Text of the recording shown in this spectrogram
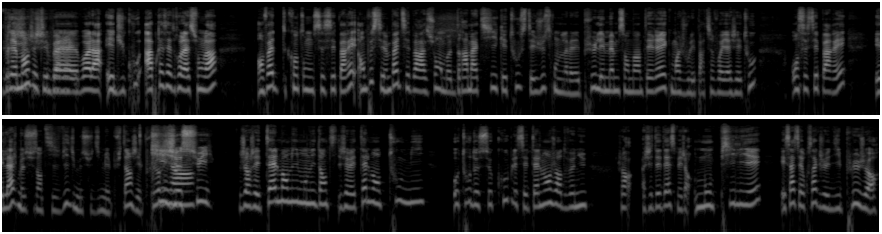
Vraiment, j'étais pareil. voilà. Et du coup, après cette relation-là, en fait, quand on s'est séparés, en plus, c'est même pas une séparation en mode dramatique et tout. C'était juste qu'on n'avait plus les mêmes centres d'intérêt, que moi, je voulais partir voyager et tout. On s'est séparés. Et là, je me suis sentie vide. Je me suis dit, mais putain, j'ai plus Qui rien. je suis? Genre, j'ai tellement mis mon identité, j'avais tellement tout mis autour de ce couple et c'est tellement genre devenu, genre, je déteste, mais genre mon pilier. Et ça, c'est pour ça que je dis plus, genre,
